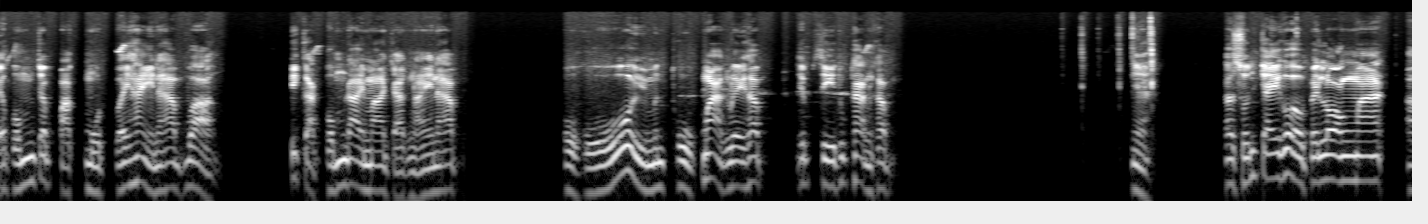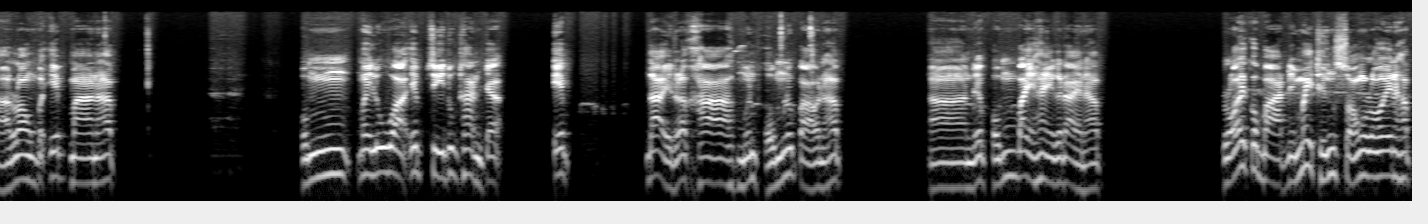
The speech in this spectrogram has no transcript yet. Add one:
ดี๋ยวผมจะปักหมุดไว้ให้นะครับว่าพิกัดผมได้มาจากไหนนะครับ โอ้โห มันถูกมากเลยครับ FC ทุกท่านครับ เนี่ย ถ้าสนใจก็ไปลองมาอ่าลองไปเอฟมานะครับ ผมไม่รู้ว่า FC ทุกท่านจะเอฟได้ราคาเหมือนผมหรือเปล่านะครับ อ่า เดี๋ยวผมใบให้ก็ได้นะครับ ร้อยกว่าบาทนี่ไม่ถึงสองร้อยนะครับ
